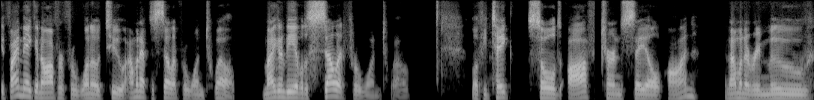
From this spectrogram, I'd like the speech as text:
if I make an offer for 102, I'm gonna have to sell it for 112. Am I gonna be able to sell it for 112? Well, if you take sold off, turn sale on, and I'm gonna remove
